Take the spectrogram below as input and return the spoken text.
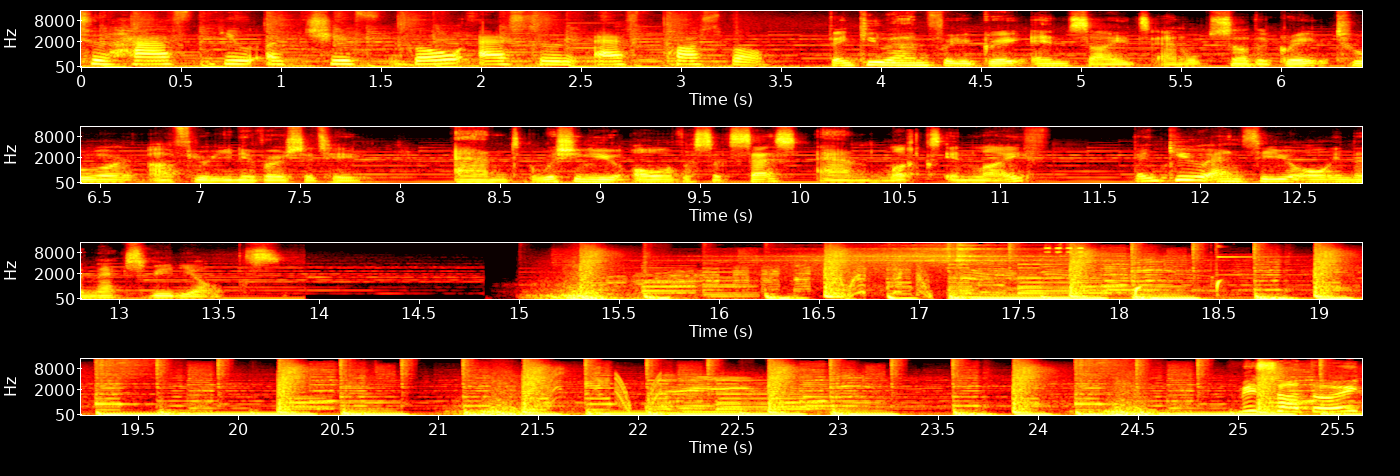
to have you achieve goal as soon as possible. Thank you Anne for your great insights and also the great tour of your university. And wishing you all the success and lucks in life. Thank you and see you all in the next videos. Miss Hoa TOEIC,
